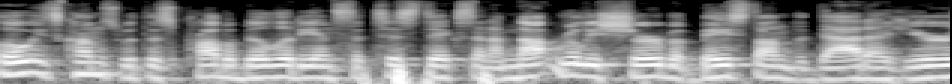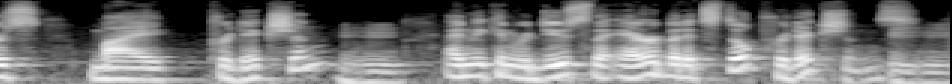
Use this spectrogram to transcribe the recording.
always comes with this probability and statistics, and I'm not really sure, but based on the data, here's my prediction, hmm and we can reduce the error, but it's still predictions. hmm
